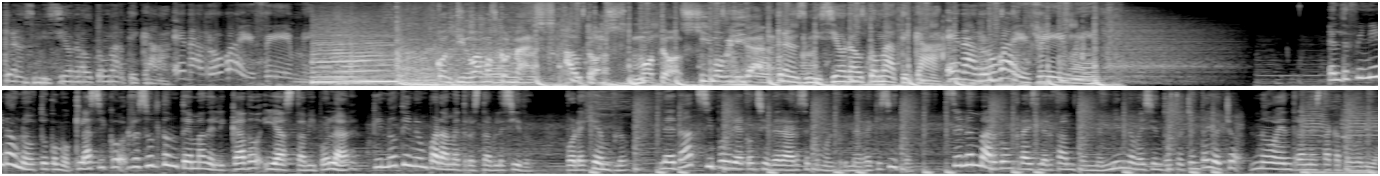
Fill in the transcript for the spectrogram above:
Transmisión automática en arroba FM. Continuamos con más autos, motos y movilidad. Transmisión automática en arroba FM. El definir a un auto como clásico resulta un tema delicado y hasta bipolar que no tiene un parámetro establecido. Por ejemplo, la edad sí podría considerarse como el primer requisito. Sin embargo, un Chrysler Phantom de 1988 no entra en esta categoría,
